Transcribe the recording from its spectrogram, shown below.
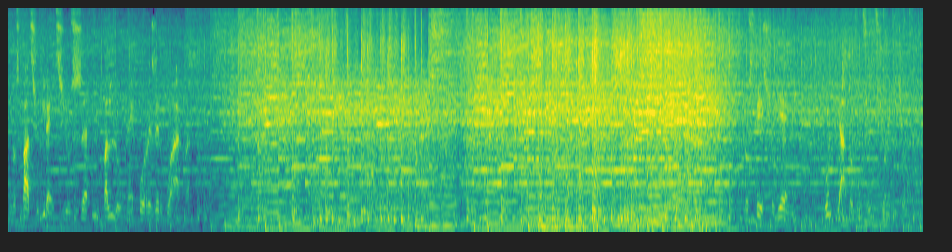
nello spazio di Rezius il pallone o reservoir spesso viene gonfiato con soluzione fisiologica.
